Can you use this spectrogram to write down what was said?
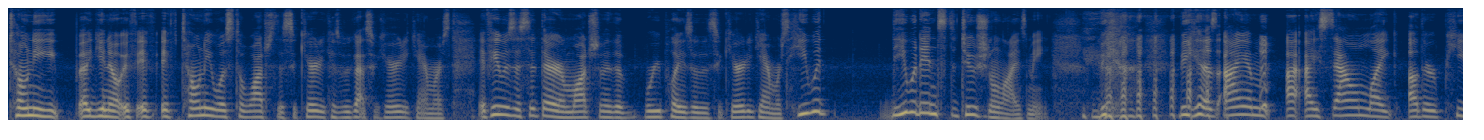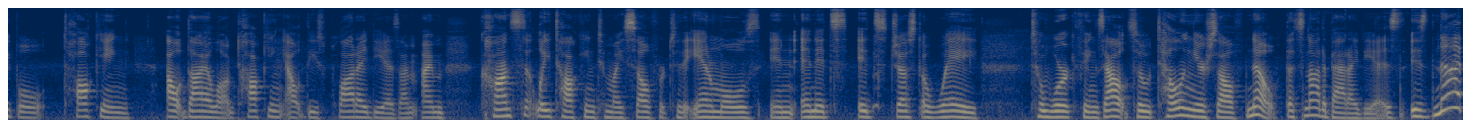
Tony uh, you know if, if if tony was to watch the security because we've got security cameras if he was to sit there and watch some of the replays of the security cameras he would he would institutionalize me because, because I am I, I sound like other people talking out dialogue, talking out these plot ideas. I'm I'm constantly talking to myself or to the animals and and it's it's just a way to work things out. So telling yourself, no, that's not a bad idea is is not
